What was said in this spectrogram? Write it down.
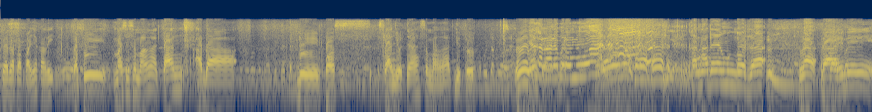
gak ada apa-apanya kali Tapi masih semangat kan? Ada di pos selanjutnya semangat gitu. oh, ya karena ada perempuan karena ada yang menggoda Nggak, nah ini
